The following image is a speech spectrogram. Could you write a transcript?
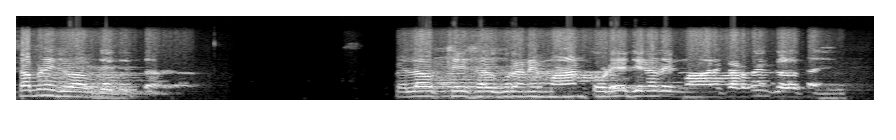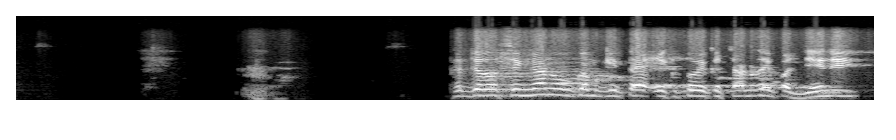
ਸਭ ਨੇ ਜਵਾਬ ਦੇ ਦਿੱਤਾ। ਪਹਿਲਾਂ ਉੱਥੇ ਸਤਿਗੁਰਾਂ ਨੇ ਮਾਨ ਤੋੜਿਆ, ਜਿਨ੍ਹਾਂ ਦੇ ਮਾਨ ਕੱਢਦਾ ਗਲਤ ਹੈ ਫਿਰ ਜਦੋਂ ਸਿੰਘਾਂ ਨੂੰ ਹੁਕਮ ਕੀਤਾ, ਇੱਕ ਤੋਂ ਇੱਕ ਚੜ੍ਹਦੇ ਭੱਜੇ ਨੇ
